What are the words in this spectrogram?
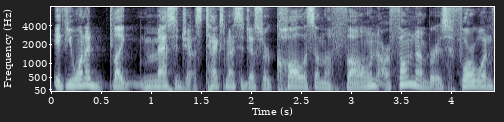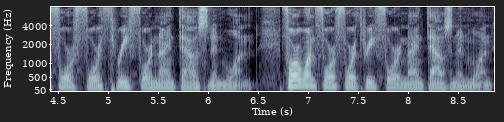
If you want to like message us, text message us, or call us on the phone, our phone number is 414 434 9001. 414 434 9001.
